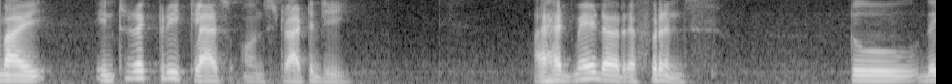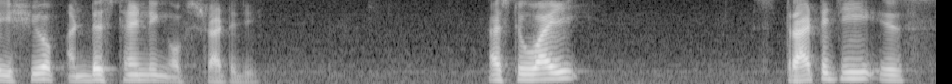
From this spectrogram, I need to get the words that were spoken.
In my introductory class on strategy, I had made a reference to the issue of understanding of strategy as to why strategy is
